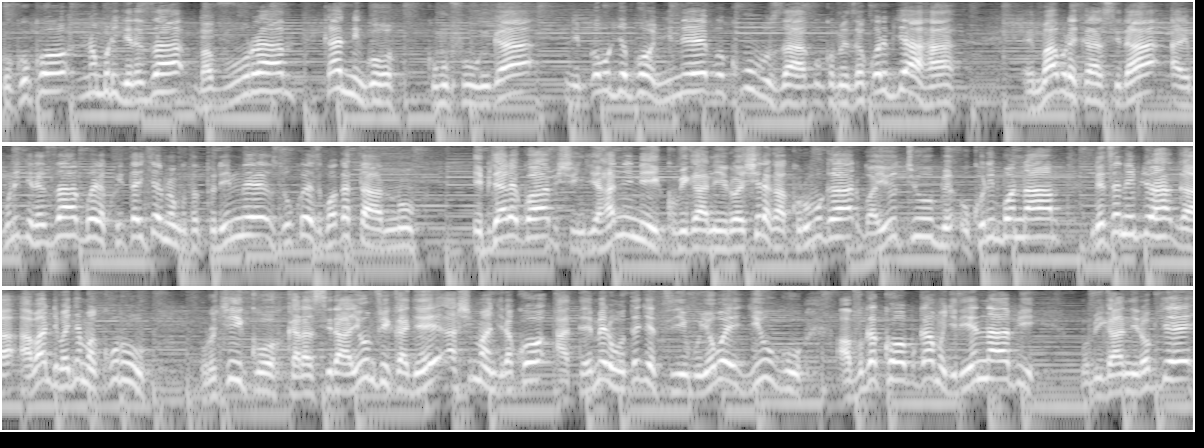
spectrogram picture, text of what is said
kuko no muri gereza bavura kandi ngo kumufunga ni bwo buryo bwonyine bwo kumubuza gukomeza gukora ibyaha. Aimable Karasira ari muri gereza guhera ku itariki ya mirongo itatu n'imwe z'ukwezi kwa gatanu. Ibyaregwa bishingiye ahanini ku biganiro yashyiraga ku rubuga rwa YouTube ukuri mbona ndetse n'ibyo yahaga abandi banyamakuru. Urukiko karasira yumvikanye ashimangira ko atemera ubutegetsi buyoboye igihugu. Avuga ko bwamugiriye nabi. Mu biganiro bye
